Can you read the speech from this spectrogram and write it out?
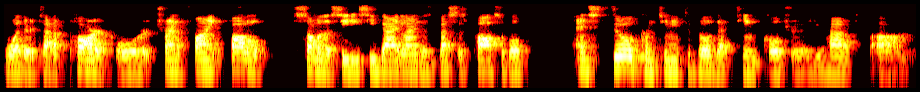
whether it's at a park or trying to find follow some of the CDC guidelines as best as possible, and still continue to build that team culture that you have um,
